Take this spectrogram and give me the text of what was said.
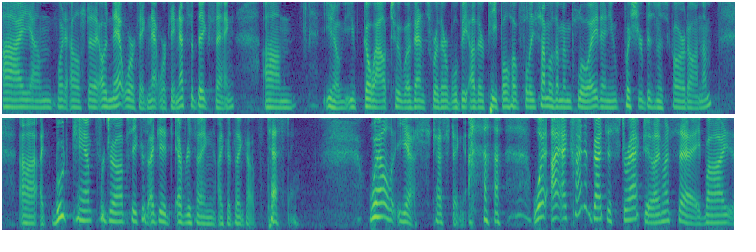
I um, what else did I? Oh, networking. Networking. That's the big thing. Um, you know, you go out to events where there will be other people, hopefully some of them employed, and you push your business card on them. Uh, boot camp for job seekers. I did everything I could think of. Testing. Well, yes, testing. what I, I kind of got distracted, I must say, by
